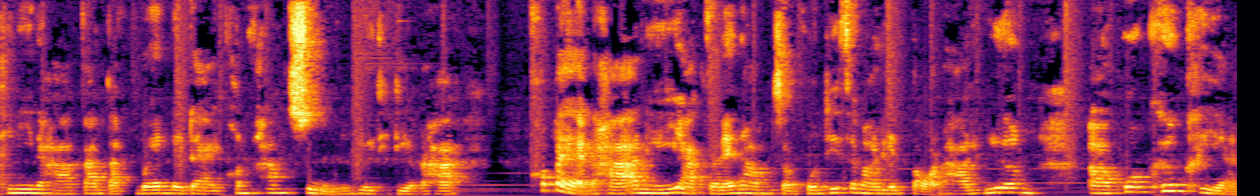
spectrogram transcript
ที่นี่นะคะ การตัดแว่นใด ๆ ค่อนข้างสูงเลยทีเดียวนะคะ ข้อ8นะคะ อันนี้อยากจะแนะนำสำหรับคนที่จะมาเรียนต่อนะคะ เรื่องอพวกเครื่องเขียน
